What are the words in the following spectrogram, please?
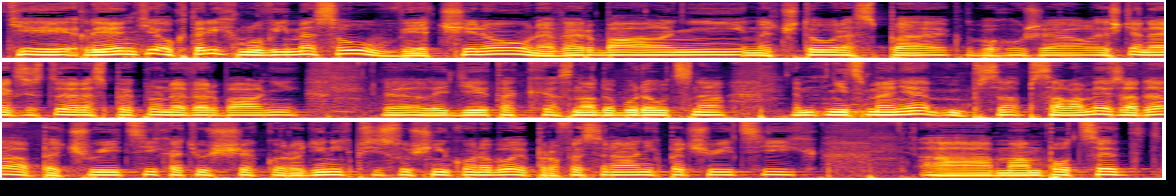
Ti klienti, o kterých mluvíme, jsou většinou neverbální, nečtou respekt, bohužel. Ještě neexistuje respekt pro neverbální eh, lidi, tak snad do budoucna. Nicméně psala mi řada pečujících, ať už jako rodinných příslušníků nebo i profesionálních pečujících a mám pocit,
